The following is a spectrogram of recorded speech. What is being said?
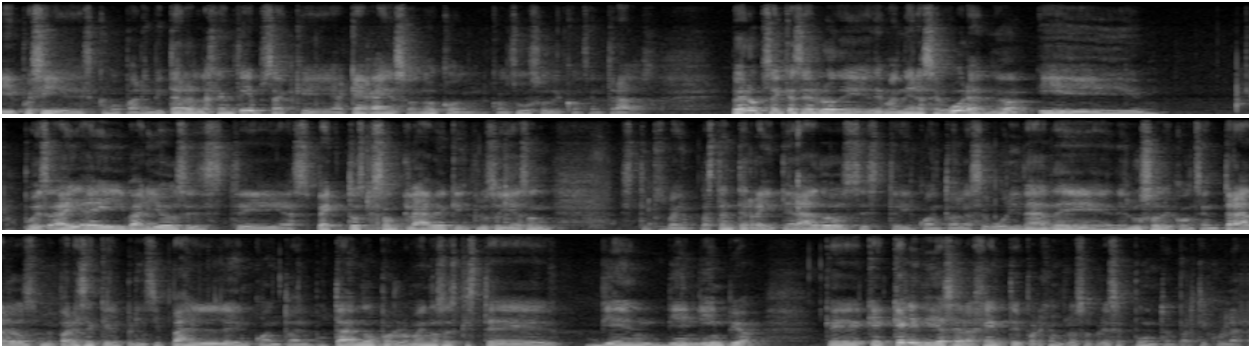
Y pues sí, es como para invitar a la gente pues, a, que, a que haga eso, ¿no? Con, con su uso de concentrados. Pero pues hay que hacerlo de, de manera segura, ¿no? Y pues hay, hay varios este, aspectos que son clave, que incluso ya son este, pues, bastante reiterados este, en cuanto a la seguridad de, del uso de concentrados. Me parece que el principal en cuanto al butano, por lo menos, es que esté bien, bien limpio. ¿Qué, qué, qué le dirías a la gente, por ejemplo, sobre ese punto en particular?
